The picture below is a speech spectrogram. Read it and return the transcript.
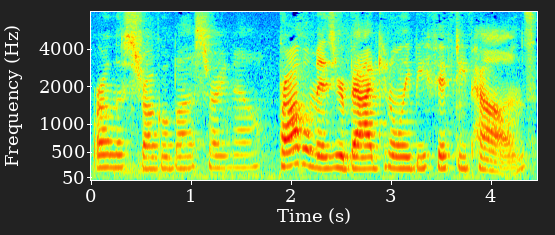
We're on the struggle bus right now. Problem is, your bag can only be 50 pounds.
